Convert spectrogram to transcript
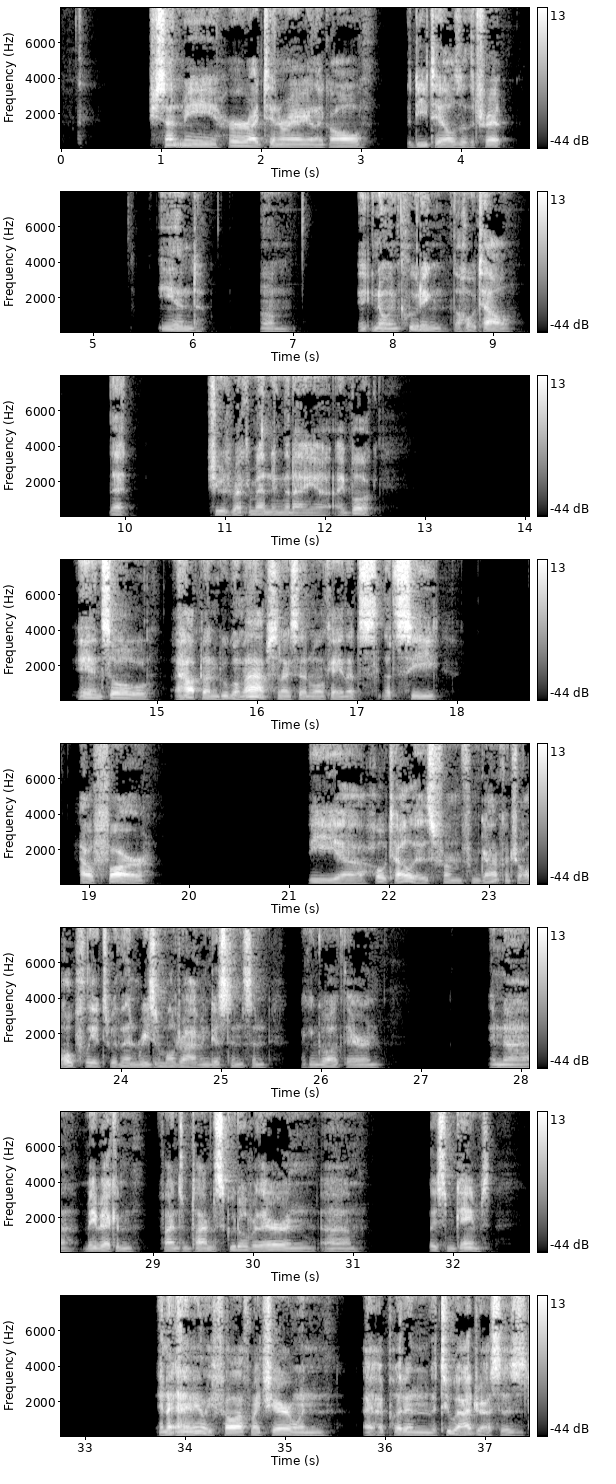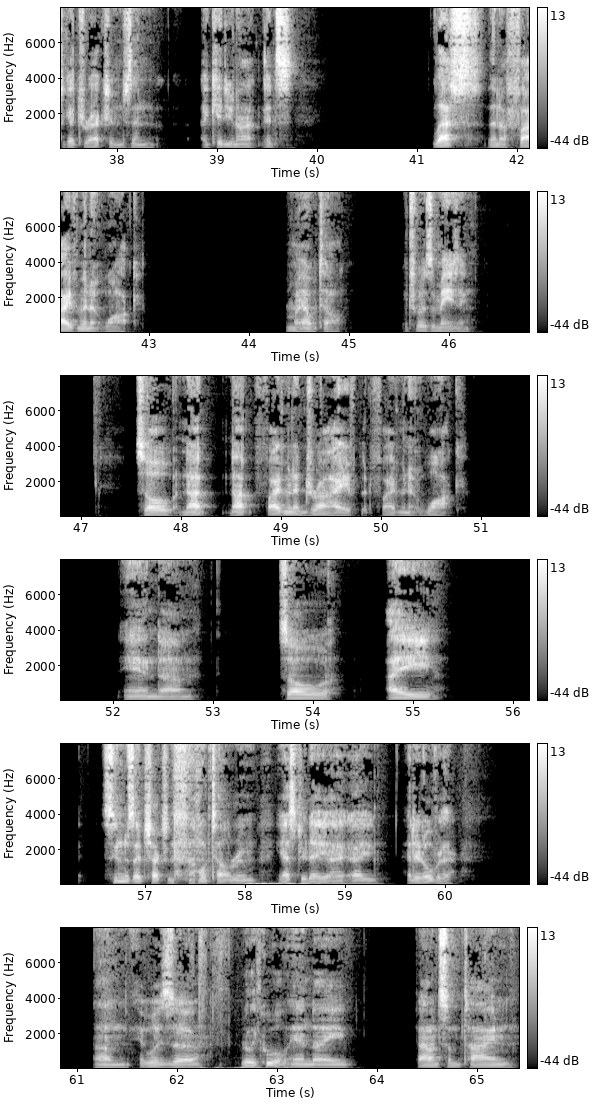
she sent me her itinerary, like all the details of the trip, and um, you know, including the hotel that she was recommending that I uh, I book. And so I hopped on Google Maps and I said, well, okay, let's let's see how far the uh, hotel is from from Ground Kontrol. Hopefully, it's within reasonable driving distance, and I can go out there and and uh, maybe I can find some time to scoot over there and um, play some games. And I, and I nearly fell off my chair when I, I put in the two addresses to get directions, and I kid you not, it's less than a five minute walk from my hotel, which was amazing. So not not five minute drive, but five minute walk. And um, so I, as soon as I checked into the hotel room yesterday, I, I headed over there. Um, it was uh, really cool, and I found some time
